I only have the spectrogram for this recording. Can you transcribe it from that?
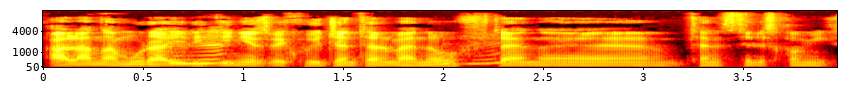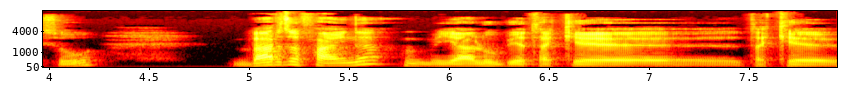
Alana Mura mm -hmm. i Ligi mhm. Niezwykłych Gentlemanów, mm -hmm. ten, y, ten styl z komiksu. Bardzo fajne. Ja lubię takie, takie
